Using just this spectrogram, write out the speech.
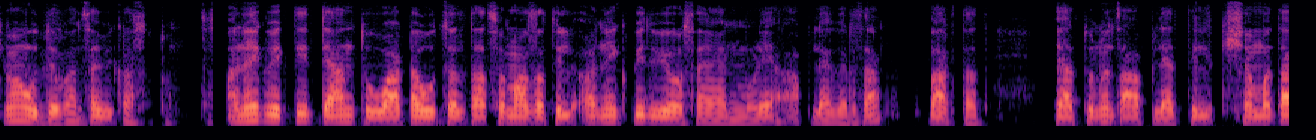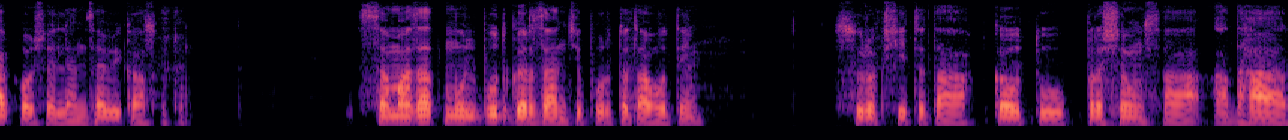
किंवा उद्योगांचा विकास होतो. अनेक व्यक्ती त्यांत वाटा उचलतात. समाजातील अनेकविध व्यवसायांमुळे आपल्या गरजा भागतात. यातूनच आपल्यातील क्षमता कौशल्यांचा विकास होतो. समाजात मूलभूत गरजांची पूर्तता होते. सुरक्षितता कौतुक प्रशंसा आधार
